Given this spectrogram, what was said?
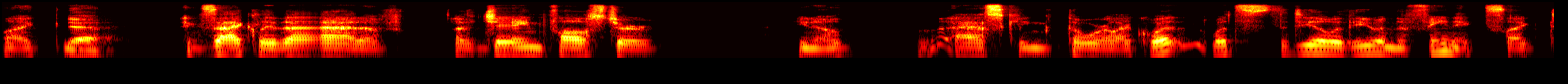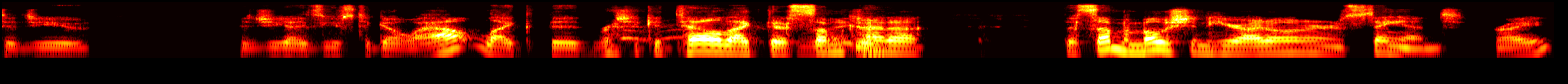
Like Yeah. exactly that of of Jane Foster, you know, asking Thor like, "What what's the deal with you and the Phoenix? Like, did you did you guys used to go out? Like, did she could tell like there's some Right. kind of there's some emotion here I don't understand, right?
